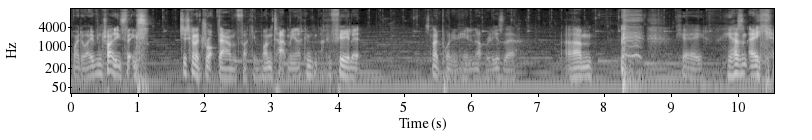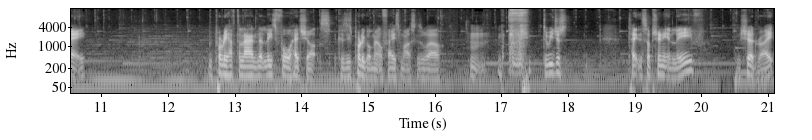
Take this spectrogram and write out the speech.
Why do I even try these things? Just gonna drop down and fucking one tap me. I can I can feel it. There's no point in healing up, really, is there? Um. okay. He has an AK. We probably have to land at least four headshots because he's probably got metal face mask as well. Hmm. Do we just take this opportunity and leave? We should, right?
